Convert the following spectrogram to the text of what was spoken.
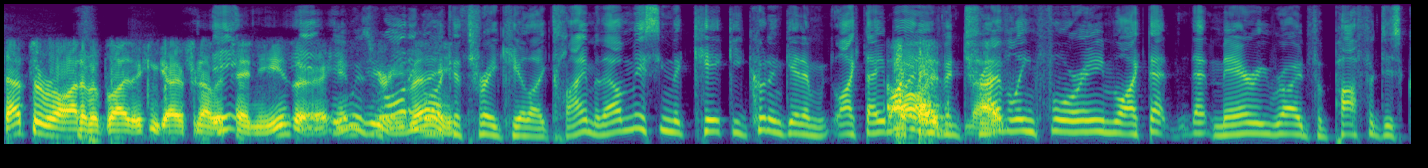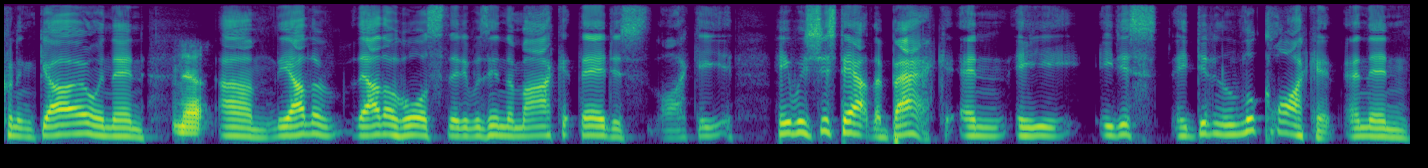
that's a ride of a bloke that can go for another He- ten years. I He, reckon. he was Deary riding like a three kilo claimer. They were missing the kick. He couldn't get him. Like they Oh, weren't even no. travelling for him. Like that that Mary Road for Puffer just couldn't go. And then No. um, the other the other horse that was in the market there, just like he he was just out the back, and he he just he didn't look like it. And then.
